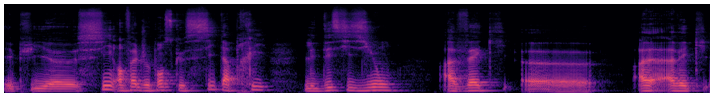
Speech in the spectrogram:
Et puis, euh, si, en fait, je pense que si tu as pris les décisions avec. euh, avec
